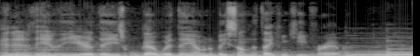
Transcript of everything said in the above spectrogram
And then at the end of the year, these will go with them and it'll be something that they can keep forever.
